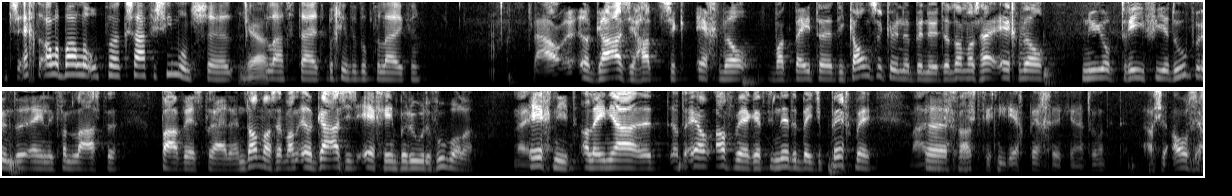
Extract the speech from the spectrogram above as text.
het is echt alle ballen op Xavi Simons eh, Ja. de laatste tijd, begint het op te lijken. Nou, El Ghazi had zich echt wel wat beter die kansen kunnen benutten. Dan was hij echt wel nu op drie, vier doelpunten eigenlijk van de laatste paar wedstrijden. En dan was het, want El Ghazi is echt geen beroerde voetballer. Nee. Echt niet. Alleen ja, het afwerken heeft hij net een beetje pech mee Maar eh, het, is, het is niet echt pech, Kenneth, hoor. Want Als je, al zijn,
